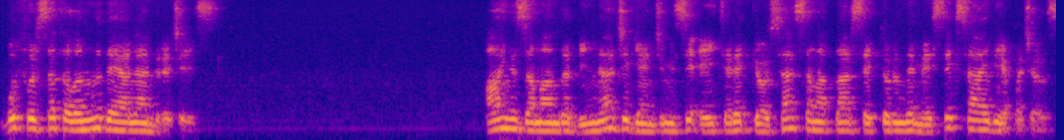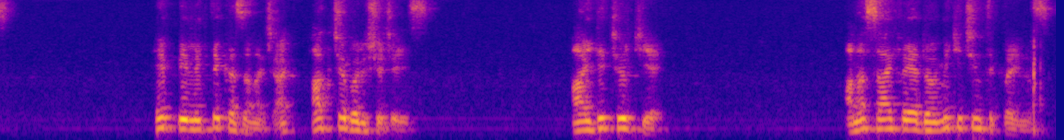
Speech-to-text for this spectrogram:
Bu fırsat alanını değerlendireceğiz. Aynı zamanda binlerce gencimizi eğiterek görsel sanatlar sektöründe meslek sahibi yapacağız. Hep birlikte kazanacak, hakça bölüşeceğiz. Haydi Türkiye. Ana sayfaya dönmek için tıklayınız.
